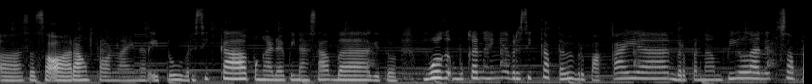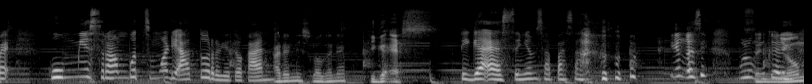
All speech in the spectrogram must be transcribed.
uh, seseorang frontliner itu bersikap menghadapi nasabah gitu. Bu- Bukan hanya bersikap tapi berpakaian, berpenampilan itu sampai kumis, rambut semua diatur gitu kan. Ada nih slogannya 3S. 3S, senyum sapa salam. Iya gak sih? Belum bukan. Senyum,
